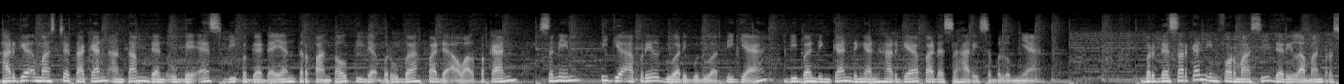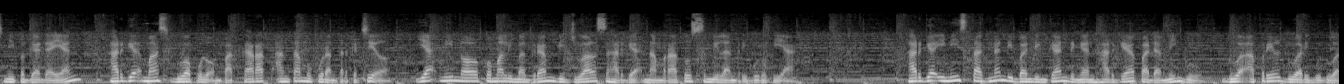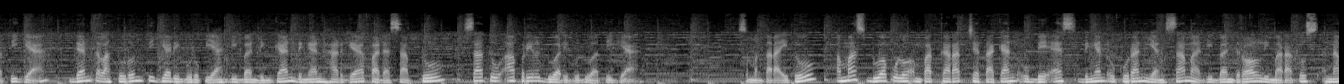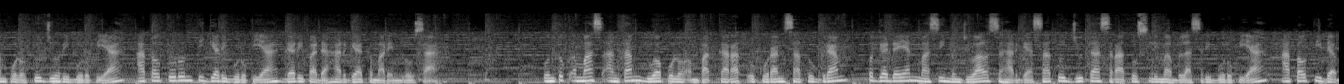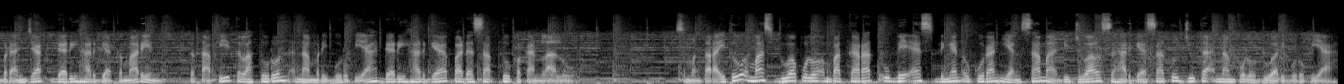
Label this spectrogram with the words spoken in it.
Harga emas cetakan Antam dan UBS di Pegadaian terpantau tidak berubah pada awal pekan, Senin, 3 April 2023, dibandingkan dengan harga pada sehari sebelumnya. Berdasarkan informasi dari laman resmi Pegadaian, harga emas 24 karat Antam ukuran terkecil, yakni 0,5 gram dijual seharga Rp609.000. Harga ini stagnan dibandingkan dengan harga pada Minggu, 2 April 2023, dan telah turun Rp3.000 dibandingkan dengan harga pada Sabtu, 1 April 2023. Sementara itu, emas 24 karat cetakan UBS dengan ukuran yang sama dibanderol Rp567.000 atau turun Rp3.000 daripada harga kemarin lusa. Untuk emas antam 24 karat ukuran 1 gram, Pegadaian masih menjual seharga Rp1.115.000 atau tidak beranjak dari harga kemarin, tetapi telah turun Rp6.000 dari harga pada Sabtu pekan lalu. Sementara itu emas 24 karat UBS dengan ukuran yang sama dijual seharga Rp1.062.000.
